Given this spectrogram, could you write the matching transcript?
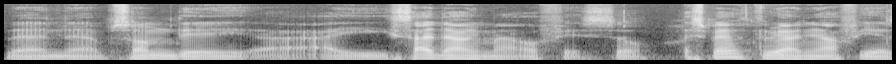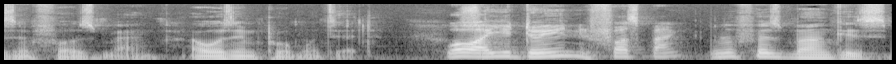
Then um, someday uh, I sat down in my office. So I spent three and a half years in First Bank. I wasn't promoted. What so, are you doing in First Bank? You know, First Bank is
